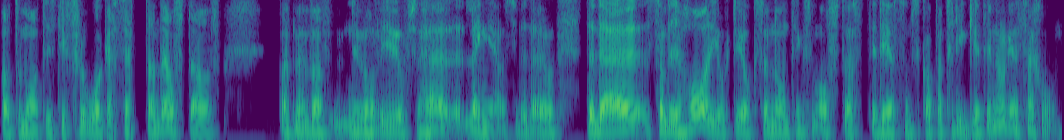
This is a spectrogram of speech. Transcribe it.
automatiskt ifrågasättande ofta av men vad, nu har vi ju gjort så här länge och så vidare. Och det där som vi har gjort är också någonting som oftast är det som skapar trygghet i en organisation.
